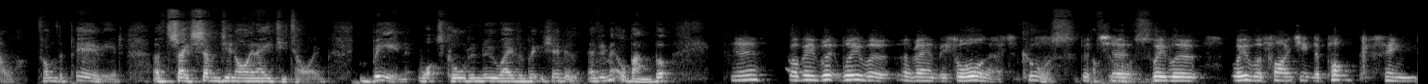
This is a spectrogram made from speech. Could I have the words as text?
Now from the period of say 79, 80 time, being what's called a new wave of British heavy, heavy metal band. But yeah, I mean, we, we were around before that. Of course, but of course. Uh, we were we were fighting the punk thing.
